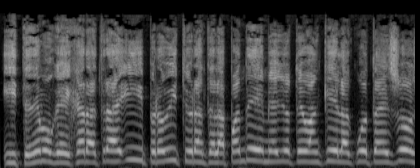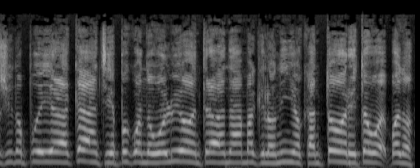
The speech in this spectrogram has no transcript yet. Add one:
Y tenemos que dejar atrás, y pero viste, durante la pandemia yo te banqué la cuota de socio y no pude ir a la cancha, y después cuando volvió entraban nada más que los niños cantores y todo. Bueno,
